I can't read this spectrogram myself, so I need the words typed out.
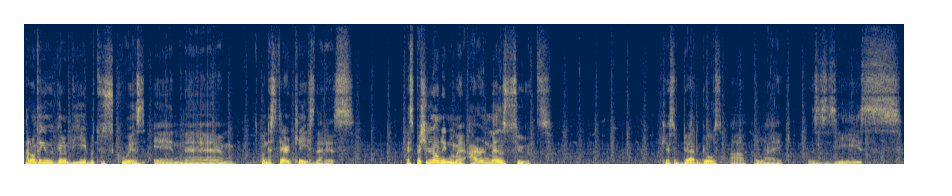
I don't think we're going to be able to squeeze in um, on the staircase, that is. Especially not in my Iron Man suit. Okay, so that goes up like this.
